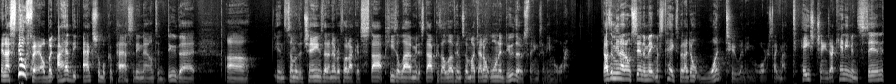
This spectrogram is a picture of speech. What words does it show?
And I still fail, but I have the actual capacity now to do that uh, in some of the chains that I never thought I could stop. He's allowed me to stop because I love Him so much. I don't want to do those things anymore. Doesn't mean I don't sin and make mistakes, but I don't want to anymore. It's like my taste changed. I can't even sin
